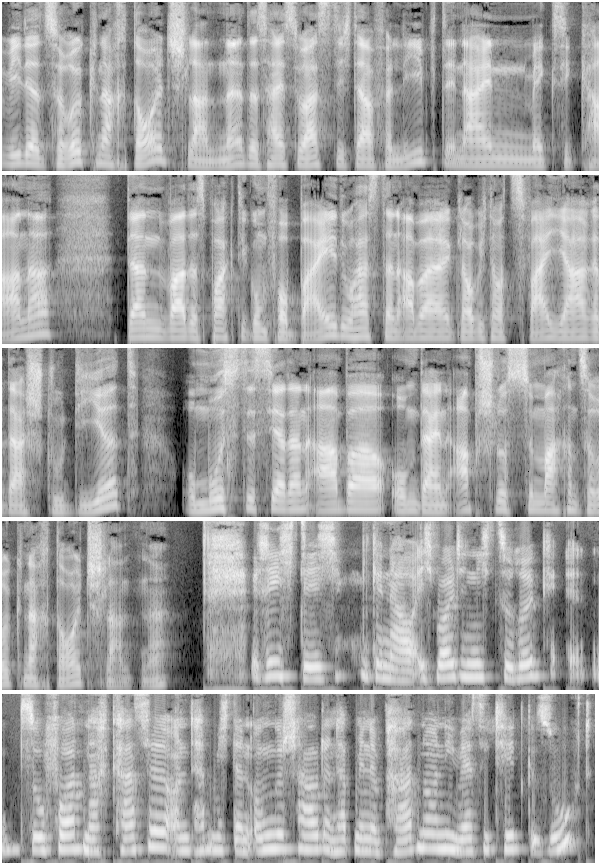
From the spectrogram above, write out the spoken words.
wieder zurück nach Deutschland. Ne? Das heißt, du hast dich da verliebt in einen Mexikaner. Dann war das Praktikum vorbei. Du hast dann aber, glaube ich, noch zwei Jahre da studiert und musstest ja dann aber, um deinen Abschluss zu machen, zurück nach Deutschland, ne? Richtig, genau. Ich wollte nicht zurück, äh, sofort nach Kassel und habe mich dann umgeschaut und habe mir eine Partneruniversität gesucht.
